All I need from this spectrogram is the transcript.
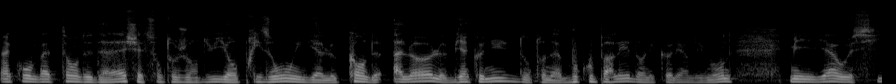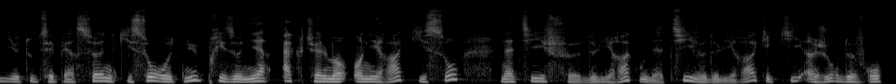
un combattant de Daesh. Elles sont aujourd'hui en prison. Il y a le camp de Halol, bien connu, dont on a beaucoup parlé dans les colères du monde. Mais il y a aussi euh, toutes ces personnes qui sont retenues prisonnières actuellement en Irak, qui sont natifs de l'Irak ou natives de l'Irak et qui un jour devront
